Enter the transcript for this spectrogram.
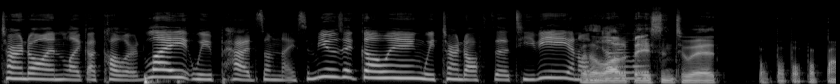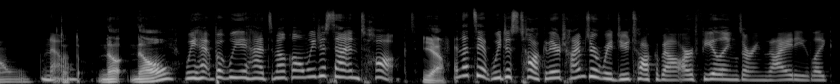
turned on like a colored light. We had some nice music going. We turned off the TV and with all a lot of lights. bass into it. No. No. No. We had but we had some alcohol and we just sat and talked. Yeah. And that's it. We just talk. There are times where we do talk about our feelings or anxiety. Like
